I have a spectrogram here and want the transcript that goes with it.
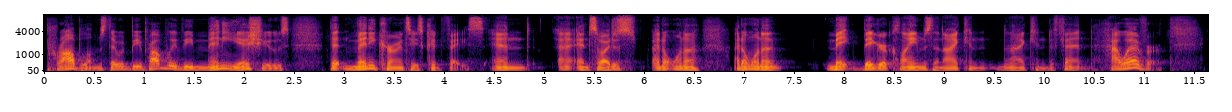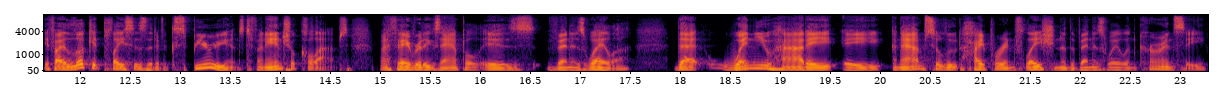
problems, there would be probably be many issues that many currencies could face. And uh, and so I just I don't want to I don't want to make bigger claims than I can than I can defend. However, if I look at places that have experienced financial collapse, my favorite example is Venezuela. That when you had a, a an absolute hyperinflation of the Venezuelan currency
